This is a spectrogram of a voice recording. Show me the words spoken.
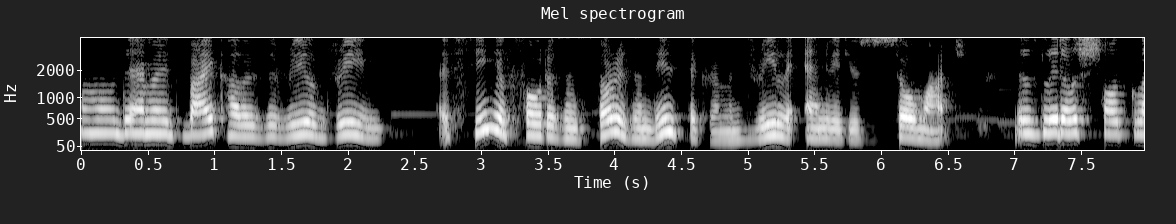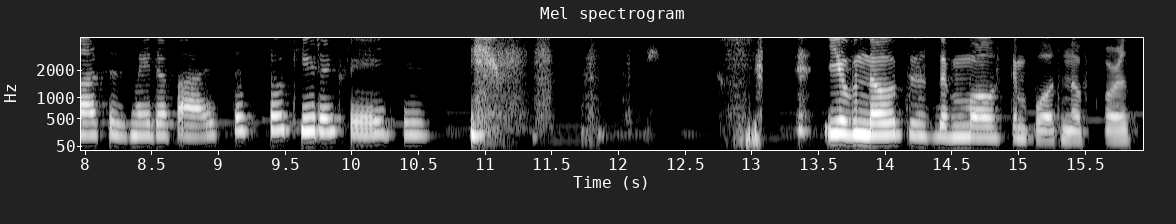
Oh, damn it, Baikal is a real dream. I've seen your photos and stories on Instagram and really envied you so much. Those little shot glasses made of ice, that's so cute and creative. You've noticed the most important, of course.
